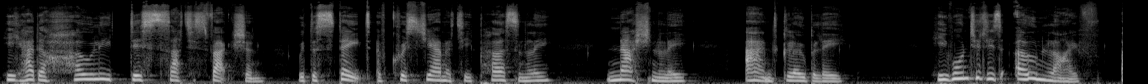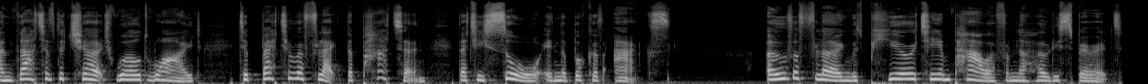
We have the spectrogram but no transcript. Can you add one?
He had a holy dissatisfaction with the state of Christianity personally, nationally, and globally. He wanted his own life and that of the church worldwide to better reflect the pattern that he saw in the book of Acts, overflowing with purity and power from the Holy Spirit.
